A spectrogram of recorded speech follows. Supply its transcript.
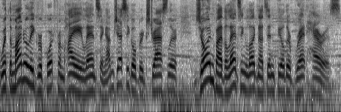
With the minor league report from High A Lansing, I'm Jesse Goldberg Strassler, joined by the Lansing Lugnuts infielder Brett Harris.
